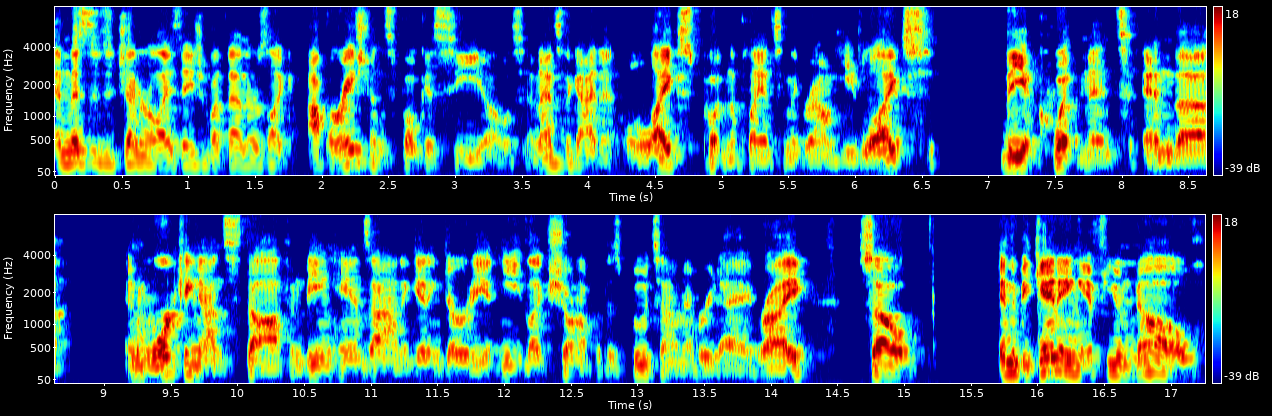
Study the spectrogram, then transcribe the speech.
and this is a generalization, but then there's like operations focused CEOs, and that's the guy that likes putting the plants in the ground. He likes the equipment and the and working on stuff and being hands on and getting dirty, and he like showing up with his boots on every day, right? So in the beginning, if you know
